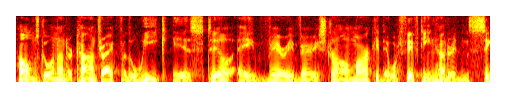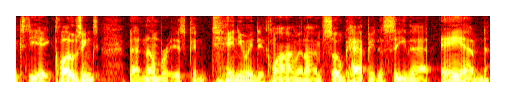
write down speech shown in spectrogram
homes going under contract for the week is still a very, very strong market. There were 1,568 closings. That number is continuing to climb, and I'm so happy to see that. And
